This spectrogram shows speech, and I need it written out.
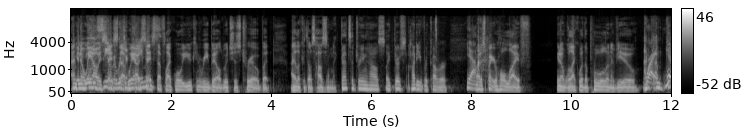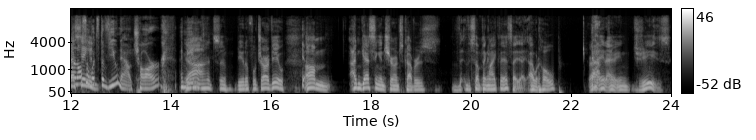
I you know, mean, we only always say on stuff. We always say stuff like, "Well, you can rebuild," which is true. But I look at those houses, I'm like, "That's a dream house." Like, there's how do you recover? Yeah. might have spent your whole life, you know, like with a pool and a view. I- right. I'm well, and also, what's the view now? Char. I mean, Yeah, it's a beautiful char view. Um, I'm guessing insurance covers th- something like this. I, I- I would hope, right? I mean, geez.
